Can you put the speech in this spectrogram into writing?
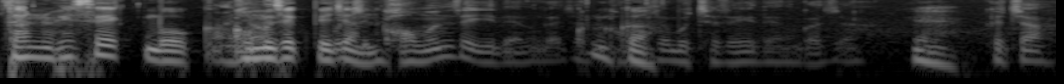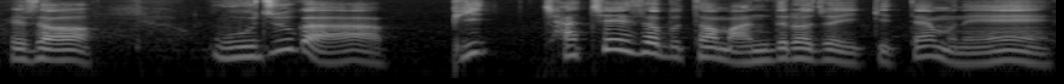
치단 회색 뭐 아니요. 검은색 되지 않나? 검은색이 되는 거죠. 그러니까. 검은색 무채색이 되는 거죠. 예. 그렇죠. 그래서 우주가 빛 자체에서부터 만들어져 있기 때문에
